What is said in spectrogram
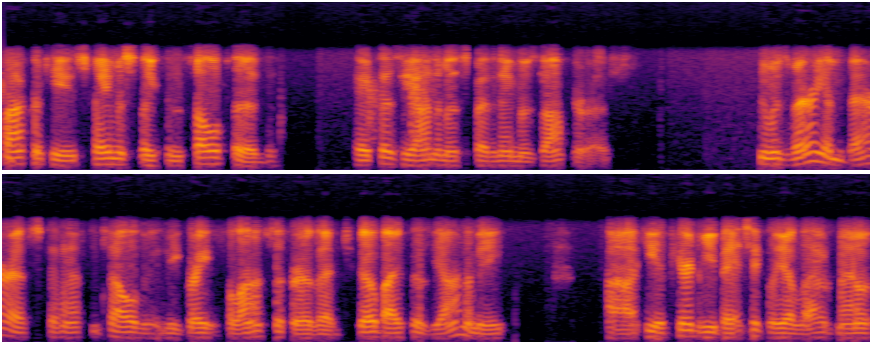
Socrates famously consulted a physiognomist by the name of Zopyrus, who was very embarrassed to have to tell the, the great philosopher that to go by physiognomy, uh, he appeared to be basically a loudmouthed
